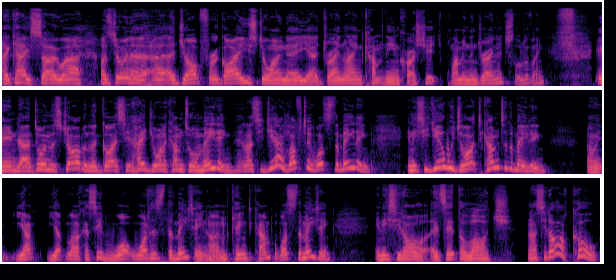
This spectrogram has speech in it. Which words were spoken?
Okay, so uh, I was doing a, a, a job for a guy who used to own a uh, drain lane company in Christchurch, plumbing and drainage sort of thing, and uh, doing this job. And the guy said, "Hey, do you want to come to a meeting?" And I said, "Yeah, I'd love to. What's the meeting?" And he said, "Yeah, would you like to come to the meeting?" I went, yep, yep. Like I said, what what is the meeting? I'm keen to come, but what's the meeting? And he said, oh, it's at the lodge. And I said, oh, cool.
